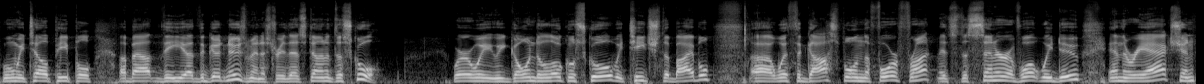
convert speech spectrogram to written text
when we tell people about the uh, the good news ministry that's done at the school where we, we go into local school, we teach the Bible uh, with the gospel in the forefront. It's the center of what we do. And the reaction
